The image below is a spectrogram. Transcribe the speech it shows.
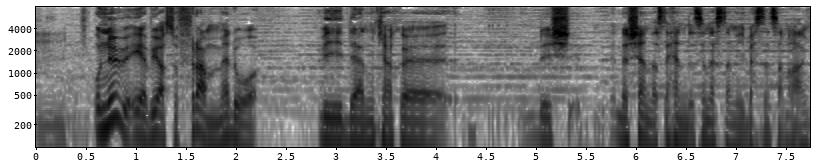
Mm. Och nu är vi alltså framme då vid den kanske den kändaste händelsen nästan i västernsammanhang.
